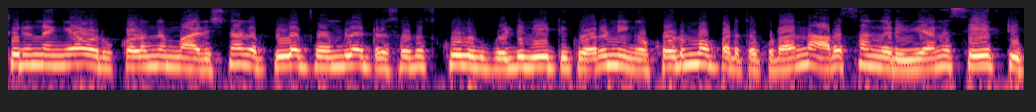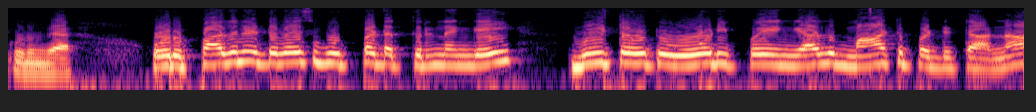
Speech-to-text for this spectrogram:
திருநங்கையா ஒரு குழந்தை மாறிச்சுன்னா அந்த பிள்ளை பொம்பளை ட்ரெஸ்ஸோட ஸ்கூலுக்கு போயிட்டு வீட்டுக்கு வரும். நீங்க கொடுமைப்படுத்தக்கூடாதுன்னு அரசாங்க ரீதியான சேஃப்டி கொடுங்க. ஒரு பதினெட்டு வயசுக்கு உட்பட்ட திருநங்கை வீட்டை விட்டு ஓடி போய் எங்கேயாவது மாட்டுப்பட்டுட்டான்னா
